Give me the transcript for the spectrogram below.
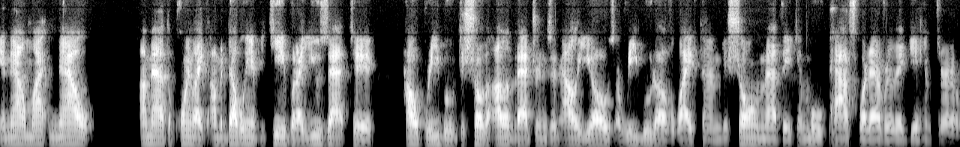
And now my now I'm at the point like I'm a double amputee, but I use that to help reboot to show the other veterans and LEOs a reboot of life and to show them that they can move past whatever they're getting through.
